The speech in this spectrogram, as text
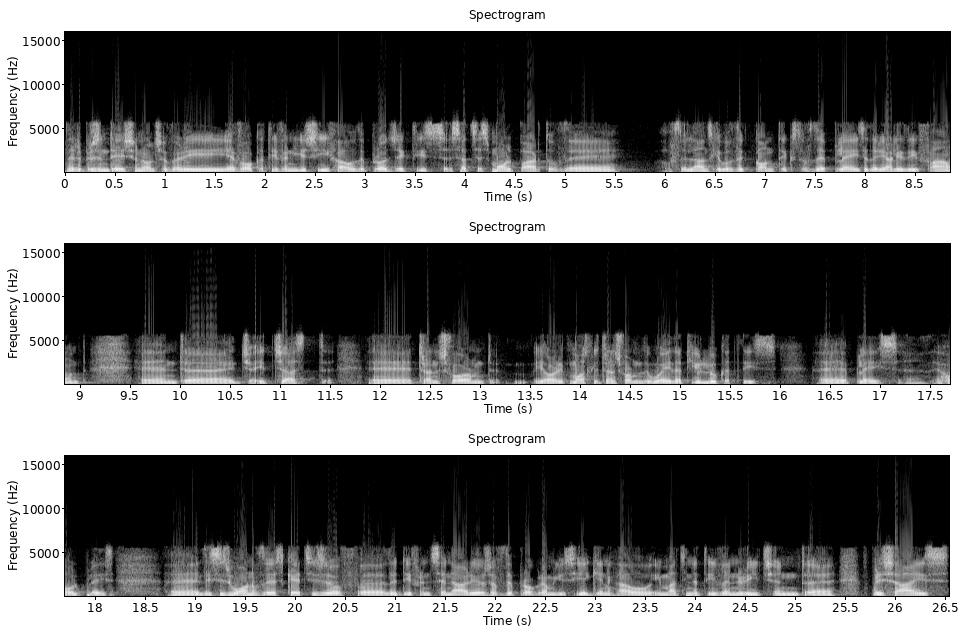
the representation also very evocative and you see how the project is such a small part of the of the landscape, of the context of the place of the reality found, and uh, it, it, just uh, transformed, or it mostly transformed the way that you look at this uh, place, uh, the whole place. Uh, this is one of the sketches of uh, the different scenarios of the program. You see again how imaginative and rich and precise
